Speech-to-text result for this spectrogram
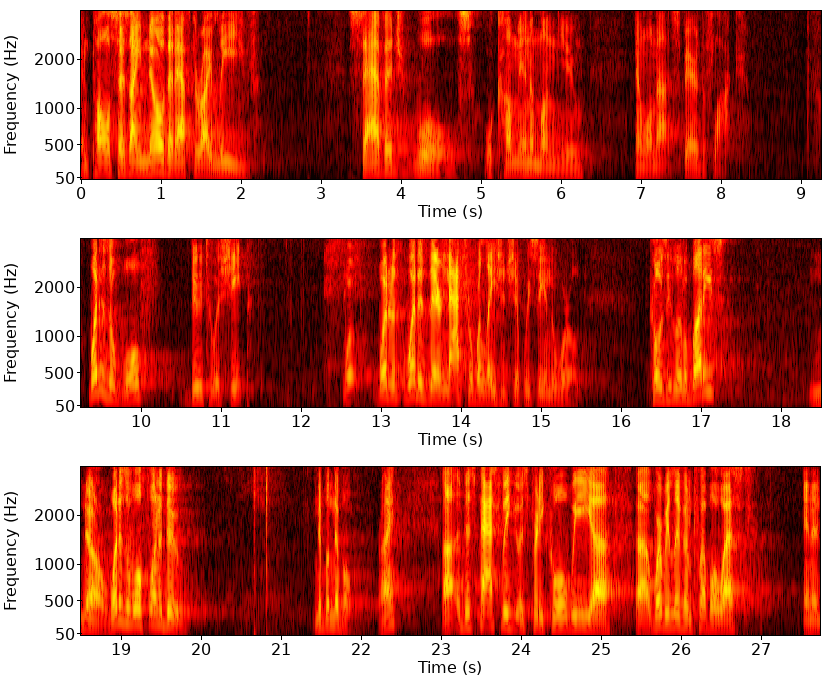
And Paul says, I know that after I leave, savage wolves will come in among you and will not spare the flock. What does a wolf do to a sheep? What, what, are, what is their natural relationship we see in the world? Cozy little buddies? No. What does a wolf want to do? Nibble, nibble, right? Uh, this past week it was pretty cool. We, uh, uh, where we live in Pueblo West, and, a,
